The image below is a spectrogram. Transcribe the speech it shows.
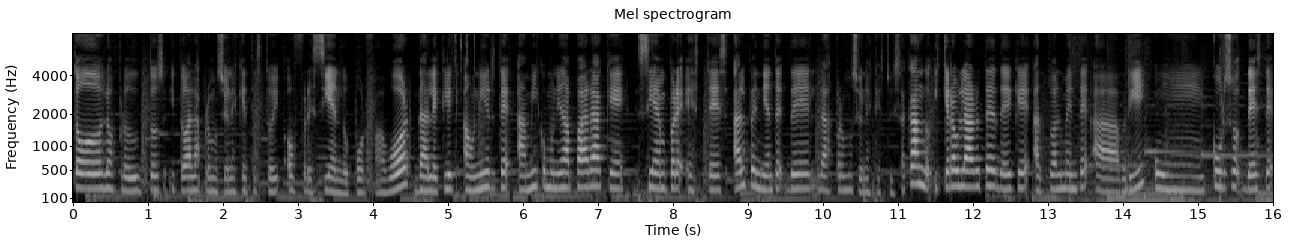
todos los productos y todas las promociones que te estoy ofreciendo. Por favor, dale clic a unirte a mi comunidad para que siempre estés al pendiente de las promociones que estoy sacando. Y quiero hablarte de que actualmente abrí un curso desde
